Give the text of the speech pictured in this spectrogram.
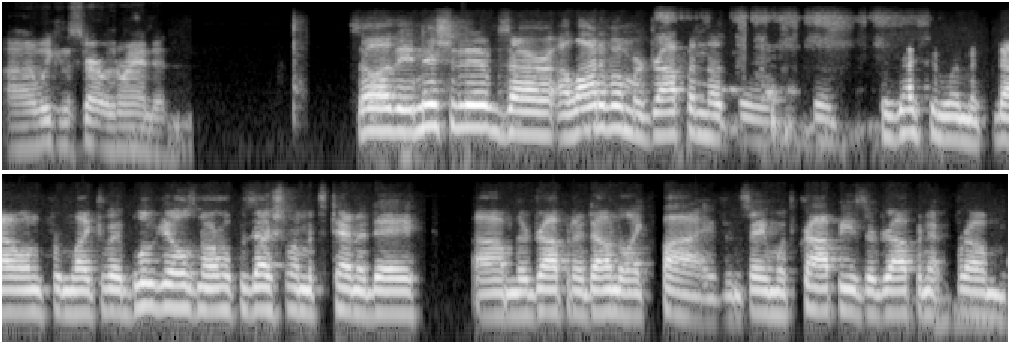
Uh, we can start with Randon. So the initiatives are a lot of them are dropping the, the, the possession limits down from like the bluegills normal possession limits ten a day. Um, they're dropping it down to like five, and same with crappies. They're dropping it from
